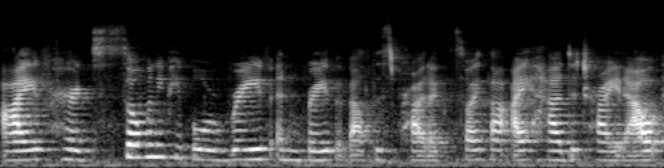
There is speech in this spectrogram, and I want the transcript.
I've heard so many people rave and rave about this product so I thought I had to try it out.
